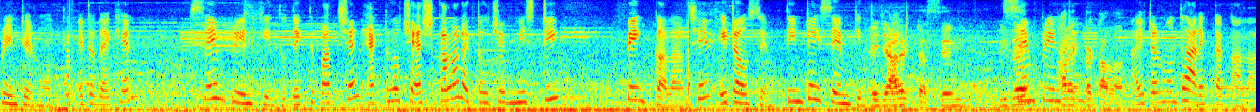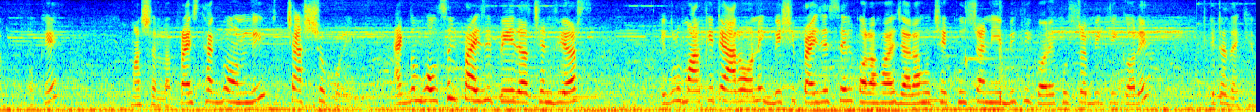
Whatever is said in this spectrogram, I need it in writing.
প্রিন্টের মধ্যে। এটা দেখেন। সেম প্রিন্ট কিন্তু দেখতে পাচ্ছেন? একটা হচ্ছে অ্যাশ কালার একটা হচ্ছে মিষ্টি পিঙ্ক কালার আছে এটাও সেম তিনটাই সেম কিন্তু এই যে আরেকটা সেম ডিজাইন Same print. আরেকটা কালার আর এটার মধ্যে আরেকটা কালার ওকে মাশাল্লাহ প্রাইস থাকবে অনলি চারশো করে। একদম হোলসেল প্রাইসে পেয়ে যাচ্ছেন ভিয়ার্স এগুলো মার্কেটে আরও অনেক বেশি প্রাইসে সেল করা হয় যারা হচ্ছে খুচরা নিয়ে বিক্রি করে খুচরা বিক্রি করে। এটা দেখেন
